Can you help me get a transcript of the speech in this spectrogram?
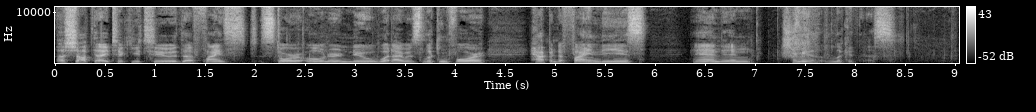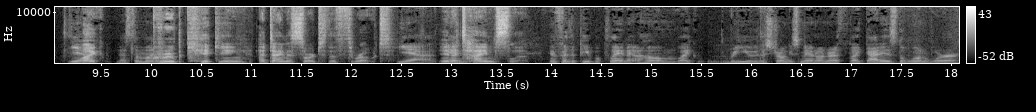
a shop that I took you to, the fine st- store owner knew what I was looking for, happened to find these, and in I mean, look at this, Yeah, like that's the money. group kicking a dinosaur to the throat. Yeah, In a time slip. And for the people playing at home, like Ryu, the strongest man on earth, like that is the one where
